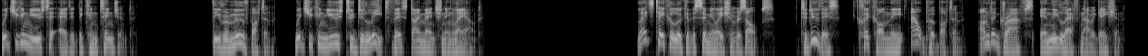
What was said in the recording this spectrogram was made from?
which you can use to edit the contingent, the remove button, which you can use to delete this dimensioning layout. Let's take a look at the simulation results. To do this, click on the Output button under Graphs in the left navigation.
